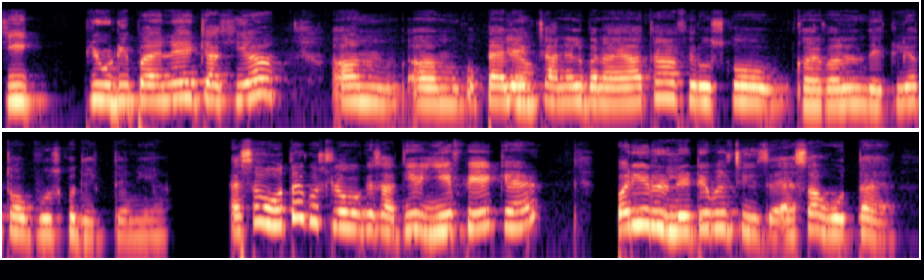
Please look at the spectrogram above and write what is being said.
कि प्यूडीपाई ने क्या किया? अम, अम, पहले? एक चैनल बनाया था फिर उसको घर वालों ने देख लिया तो अब वो उसको देखते नहीं है। ऐसा होता है कुछ लोगों के साथ। ये ये फेक है पर ये रिलेटेबल चीज़ है ऐसा होता है।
